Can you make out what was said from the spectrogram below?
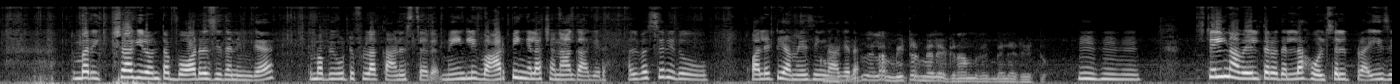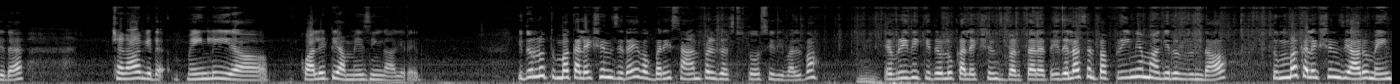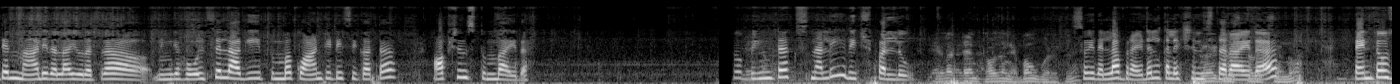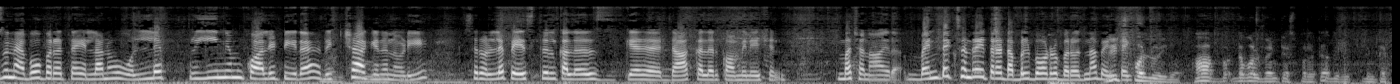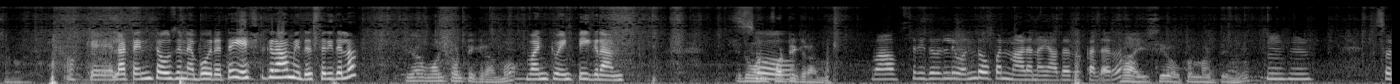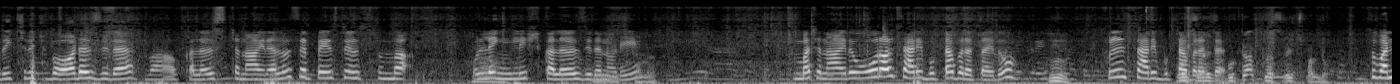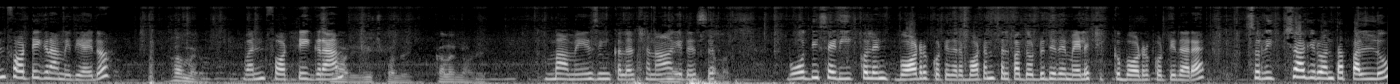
ತುಂಬಾ ರಿಚ್ ಆಗಿರುವಂತ ಬಾರ್ಡರ್ಸ್ ಇದೆ ನಿಮ್ಗೆ. ತುಂಬಾ ಬ್ಯೂಟಿಫುಲ್ ಆಗಿ ಕಾಣಿಸ್ತಾ ಇದೆ. ಮೇನ್ಲಿ ವಾರ್ಪಿಂಗ್ ಎಲ್ಲ ಚೆನ್ನಾಗಿ ಆಗಿದೆ. ಅಲ್ವಾ ಸರ್ ಇದು ಕ್ವಾಲಿಟಿ ಅಮೇಸಿಂಗ್ ಆಗಿದೆ. ಮೀಟರ್ ಮೇಲೆ ಗ್ರಾಮ್ ಮೇಲೆ rate hmm hmm hmm. Still ನಾವು ಹೇಳ್ತಾ ಇರೋದೆಲ್ಲ ಹೋಲ್ಸೇಲ್ ಪ್ರೈಸ್ ಇದೆ. ಚೆನ್ನಾಗಿದೆ. ಮೇನ್ಲಿ ಕ್ವಾಲಿಟಿ ಅಮೇಸಿಂಗ್ ಆಗಿದೆ ಇದು. ಇದರಲ್ಲೂ ತುಂಬಾ ಕಲೆಕ್ಷನ್ಸ್ ಇದೆ. ಇವಾಗ ಬರೀ ಸ್ಯಾಂಪಲ್ಸ್ ಅಷ್ಟು ತೋರಿಸಿದೀವಲ್ವಾ? ಎವ್ರಿ ವೀಕ್ ಇದರಲ್ಲೂ ಕಲೆಕ್ಷನ್ಸ್ ಬರ್ತಾ ಇರತ್ತೆ. ಇದೆಲ್ಲ ಸ್ವಲ್ಪ ಪ್ರೀಮಿಯಂ ಆಗಿರೋದ್ರಿಂದ ತುಂಬಾ ಕಲೆಕ್ಷನ್ಸ್ ಯಾರು ಮೇಂಟೈನ್ ಮಾಡಿರಲ್ಲ. ಇವ್ರ ಹತ್ರ ನಿಮ್ಗೆ ಹೋಲ್ಸೇಲ್ ಆಗಿ ತುಂಬಾ ಕ್ವಾಂಟಿಟಿ ಸಿಗತ್ತ. ಆಪ್ಷನ್ಸ್ ತುಂಬಾ ಇದೆ. ಸೊ ಬಿಂಟಕ್ಸ್ನಲ್ಲಿ ರಿಚ್ ಪಲ್ಲು. ಸೊ ಇದೆಲ್ಲ ಬ್ರೈಡಲ್ ಕಲೆಕ್ಷನ್ಸ್ ತರ ಇದೆ. ಟೆನ್ ತೌಸಂಡ್ ಅಬೋವ್ ಬರುತ್ತೆ. ಎಲ್ಲಾನು ಒಳ್ಳೆ ಪ್ರೀಮಿಯಂ ಕ್ವಾಲಿಟಿ ಇದೆ. ರಿಚ್ ಆಗಿದೆ ನೋಡಿ. ಸರ್ ಒಳ್ಳೆ ಪೇಸ್ಟಲ್ ಕಲರ್ಸ್ಗೆ ಡಾರ್ಕ್ ಕಲರ್ ಕಾಂಬಿನೇಷನ್ ತುಂಬಾ ಚೆನ್ನಾಗಿದೆ. ಬೆಂಟೆಕ್ಸ್ ಅಂದ್ರೆ ಈ ತರ ಡಬಲ್ ಬಾರ್ಡರ್ ಬರೋದನ್ನ ಬೆಂಟೆಕ್ಸ್ ಇದು. ಡಬಲ್ ಬೆಂಟೆಕ್ಸ್ ಬರುತ್ತೆ ಅದು ಬೆಂಟೆಕ್ಸ್ ಅನ್ನೋದು. ಓಕೆ ಎಲ್ಲ ಟೆನ್ ತೌಸಂಡ್ ಅಬೋವ್ ಇರುತ್ತೆ. ಎಷ್ಟು ಗ್ರಾಮ್ ಇದೆ ಸರ್ ಇದೆಲ್ಲ? One twenty gram one twenty grams ಇದು one forty gram wow sir ಇದರಲ್ಲಿ ಒಂದು ಓಪನ್ ಮಾಡೋಣ ಯಾವ್ದಾದ್ರು ಕಲರ್ ಈ ಸೀರೆ ಓಪನ್ ಮಾಡ್ತೀನಿ. ಹ್ಮ್ ಹ್ಮ್. ಸೊ ರಿಚ್ ರಿಚ್ ಬಾರ್ಡರ್ಸ್ ಇದೆ. ವಾವ್ ಕಲರ್ಸ್ ಚೆನ್ನಾಗಿದೆ. ಅಲ್ವಾ ಸರ್ ಪೇಸ್ಟಲ್ಸ್ ತುಂಬಾ? ಒಳ್ಳೆ ಇಂಗ್ಲಿಷ್ ಕಲರ್ಸ್ ಇದೆ ನೋಡಿ. ತುಂಬಾ ಚೆನ್ನಾಗಿದೆ ಓವರ್ ಆಲ್ ಸ್ಯಾರಿ ಬುಟ್ಟ ಬರುತ್ತಾ ಇದು? ಫುಲ್ ಸ್ಯಾರಿ ಬುಟ್ಟ ಬರುತ್ತೆ. ಸೊ ಒನ್ ಫಾರ್ಟಿ ಗ್ರಾಮ್ ಇದೆಯಾ ಇದು? ಒನ್ ಫಾರ್ಟಿ ಗ್ರಾಮ್ ತುಂಬಾ ಅಮೇಸಿಂಗ್ ಕಲರ್ ಚೆನ್ನಾಗಿದೆ sir both the side equivalent border ಕೊಟ್ಟಿದ್ದಾರೆ. ಬಾಟಮ್ ಸ್ವಲ್ಪ ದೊಡ್ಡದಿದೆ ಮೇಲೆ ಚಿಕ್ಕ ಬಾರ್ಡರ್ ಕೊಟ್ಟಿದ್ದಾರೆ. ಸೊ ರಿಚ್ ಆಗಿರುವಂತ ಪಲ್ಲು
